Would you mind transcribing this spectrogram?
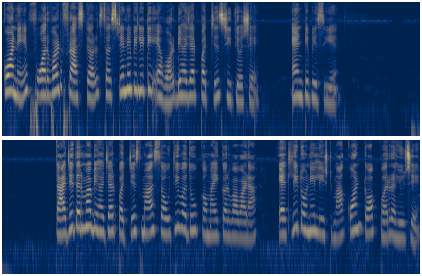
કોને ફોરવર્ડ ફ્રાસ્ટર સસ્ટેનેબિલિટી એવોર્ડ બે હજાર પચીસ જીત્યો છે? એનટીપીસીએ. તાજેતરમાં બે હજાર પચીસમાં સૌથી વધુ કમાઈ કરવાવાળા એથ્લીટોની લિસ્ટમાં કોણ ટોપ પર રહ્યું છે?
